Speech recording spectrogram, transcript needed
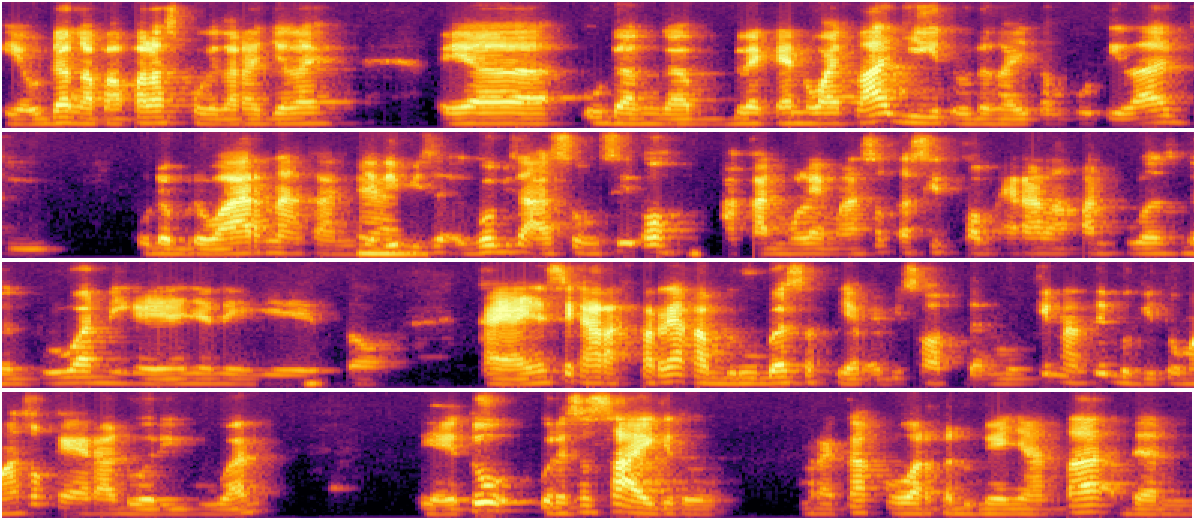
ya udah nggak apa-apa lah spoiler aja lah. Ya udah nggak black and white lagi, itu udah nggak hitam putih lagi udah berwarna kan. Jadi ya. bisa gue bisa asumsi oh akan mulai masuk ke sitkom era 80-an 90-an nih kayaknya nih gitu. Kayaknya sih karakternya akan berubah setiap episode dan mungkin nanti begitu masuk ke era 2000-an ya itu udah selesai gitu. Mereka keluar ke dunia nyata dan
